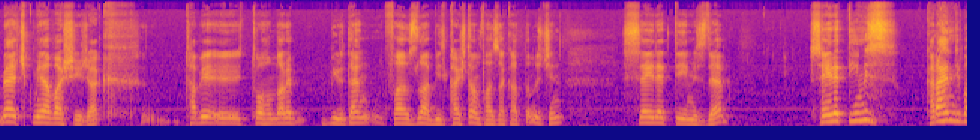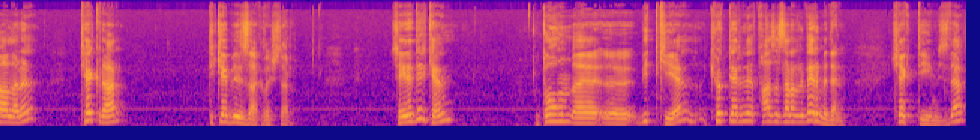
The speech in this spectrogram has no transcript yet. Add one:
Ve çıkmaya başlayacak. Tabi tohumları birden fazla, birkaçtan fazla kattığımız için seyrettiğimizde seyrettiğimiz kara hindibaları tekrar dikebiliriz arkadaşlar. Seyredirken tohum e, e, bitkiye köklerine fazla zarar vermeden çektiğimizde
